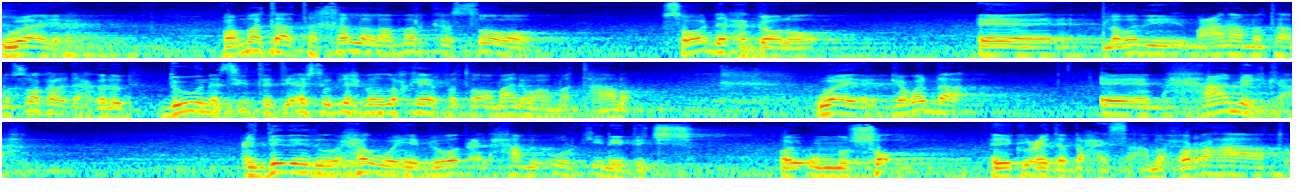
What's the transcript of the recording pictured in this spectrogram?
waaya wa mataa takhalala mar kastaoo soo dhex galo labadii macnaha mataano soo kala dhex galo duuna sittati ashhur lix bilood wax ka yar fata amaani waa mataano. Waaya gabadha xaamilka ah ciddadeedu waxaa weeye biwadci alxaml uurkii inay dejiso. Oy umusho ayay ku cidda baxaysaa ama xura ha haato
